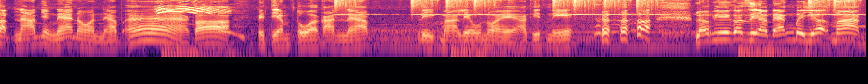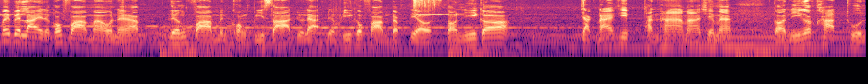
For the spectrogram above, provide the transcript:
สัตว์น้ำอย่างแน่นอนนะครับอ่าก็ไปเตรียมตัวกันนะครับลีกมาเร็วหน่อยอาทิตย์นี้ แล้วพี่ก็เสียแบงค์ไปเยอะมากไม่เป็นไรเดี๋ยวก็ฟาร์มเอานะครับ เรื่องฟาร์มเป็นของปีศาจอยู่แล้วเดี๋ยวพี่ก็ฟาร์มแป๊บเดียว ตอนนี้ก็อยากได้ที่พันห้ามาใช่ไหมตอนนี้ก็ขาดทุน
